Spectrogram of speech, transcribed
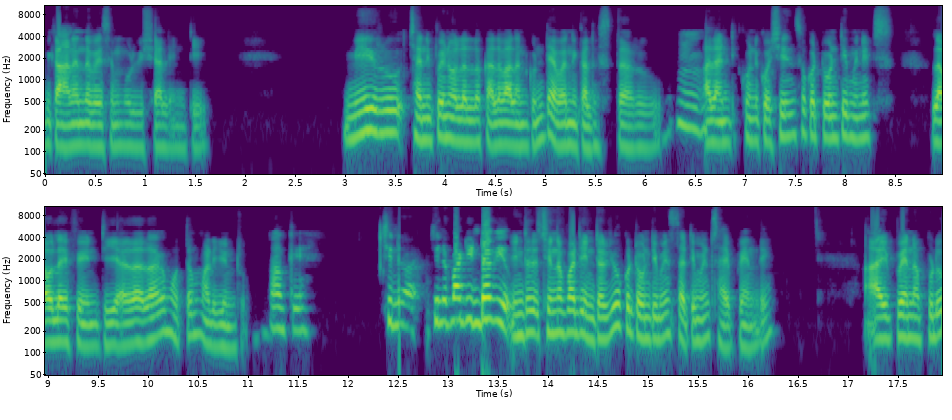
మీకు ఆనందం వేసే మూడు విషయాలు ఏంటి మీరు చనిపోయిన వాళ్ళలో కలవాలనుకుంటే ఎవరిని కలుస్తారు. అలాంటి కొన్ని క్వశ్చన్స్ ఒక ట్వంటీ మినిట్స్ లవ్ లైఫ్ ఏంటి? అలాగా మొత్తం అడిగిండ్రు. ఓకే. చిన్న చిన్నపాటి ఇంటర్వ్యూ ఇంటర్ చిన్నపాటి ఇంటర్వ్యూ ఒక ట్వంటీ మినిట్స్ థర్టీ మినిట్స్ అయిపోయింది. అయిపోయినప్పుడు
